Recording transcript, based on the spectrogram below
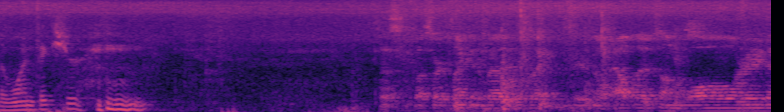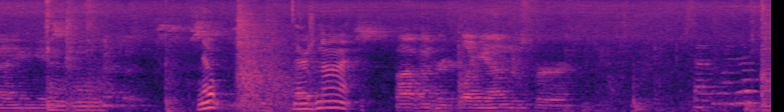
the one fixture. That's, if I start thinking about it, it's like, there's no outlets on the wall or anything, it's Nope, there's not. five hundred plug-ins for, Is that the window?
